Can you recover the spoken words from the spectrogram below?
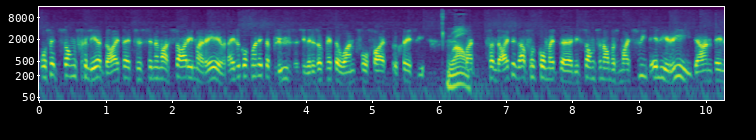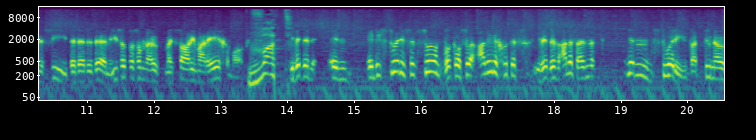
ons het songs geleer daai tyd so Cinema Sari Mare wat eintlik ook maar net 'n blues is. Jy weet dis ook net 'n 145 progressie. Wow. Maar van daai tyd af gekom met uh, die song se naam is My Sweet Ellie Ree in Tennessee. Dit dit dit en hier's wat ons hom nou my Sari Mare gemaak. Wat? Jy weet en en, en die storie sit so ontwikkel so al hierdie goedes, jy weet dis alles eintlik een storie wat toe nou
